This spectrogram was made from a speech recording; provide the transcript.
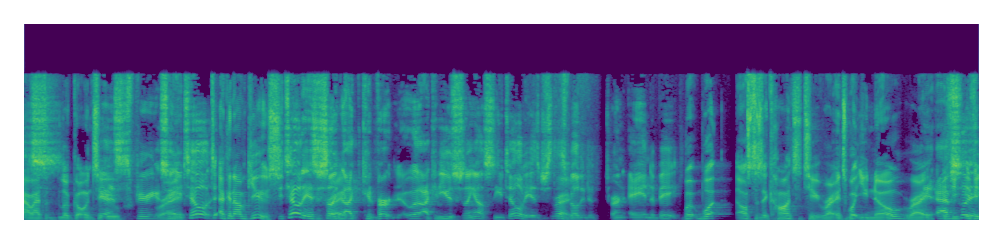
now I have to look go into Yeah, it's superior- so right? utility to economic use. utility is just something Right? I can convert. well, I can use something else. The utility is just this Right. ability to turn A into B. But what else does it constitute, right? It's what you know, right? It absolutely- If you,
